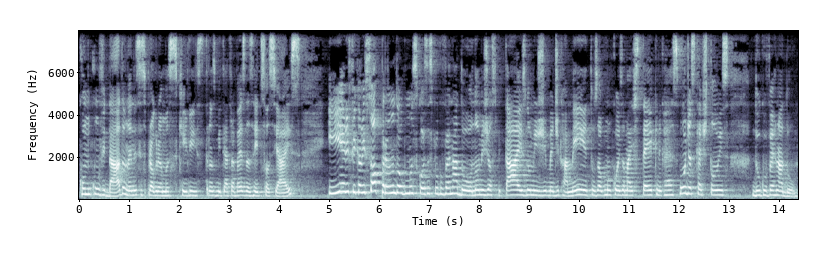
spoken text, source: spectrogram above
como convidado né, nesses programas que eles transmitem através das redes sociais. E ele fica ali soprando algumas coisas para o governador, nomes de hospitais, nomes de medicamentos, alguma coisa mais técnica, responde às questões do governador.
